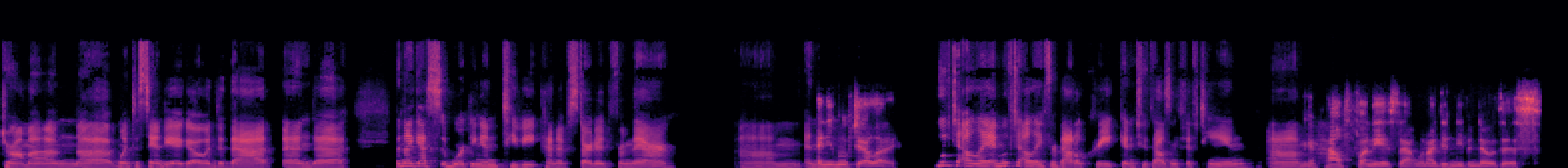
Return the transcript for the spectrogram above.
drama, and uh, went to San Diego and did that. And uh, then I guess working in TV kind of started from there. Um, and and you moved to LA. Moved to LA. I moved to LA for Battle Creek in 2015. Um, okay, how funny is that? When I didn't even know this.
